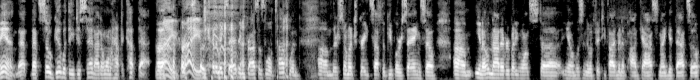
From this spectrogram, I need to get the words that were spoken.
man, that that's so good what they just said. I don't want to have to cut that. Right, uh, right. so it kind of makes the editing process a little tough when um, there's so much great stuff that people are saying. So, um, you know, not everybody wants to, you know, listen to a 55 minute podcast, and I get that. So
